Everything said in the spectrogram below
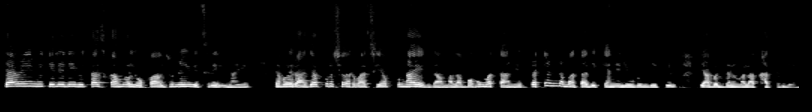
त्यावेळी मी केलेली विकास कामं लोक अजूनही विसरेल नाहीत. त्यामुळे राजापूर शहरवासीय पुन्हा एकदा मला बहुमताने प्रचंड मताधिक्याने निवडून देतील याबद्दल मला खात्री आहे.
